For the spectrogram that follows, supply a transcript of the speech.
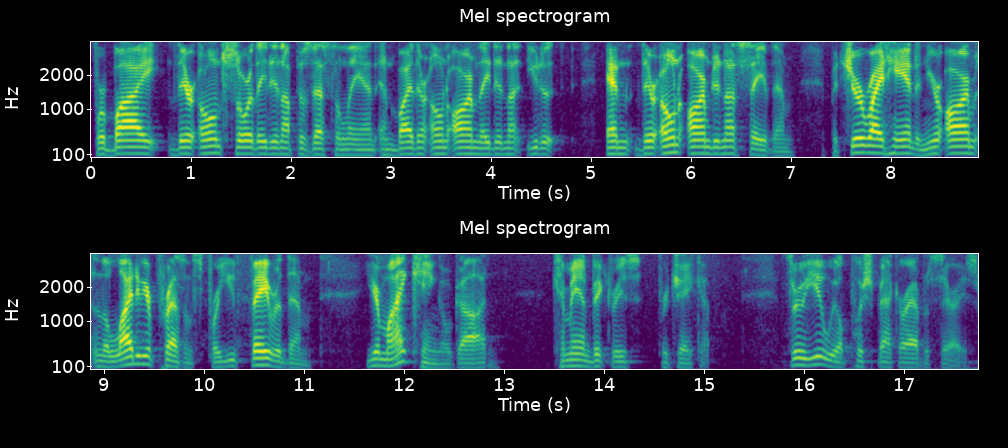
For by their own sword they did not possess the land, and by their own arm they did not you and their own arm did not save them. But your right hand and your arm and the light of your presence, for you favored them. You're my king, O God. Command victories for Jacob. Through you, we'll push back our adversaries.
